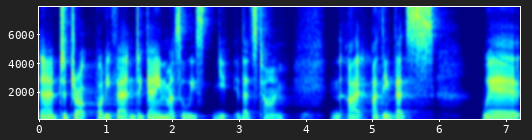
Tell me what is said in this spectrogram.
uh, to drop body fat and to gain muscle is that's time. I I think that's where,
